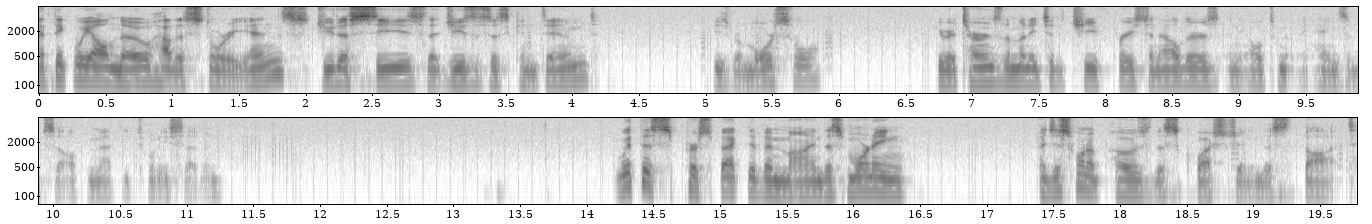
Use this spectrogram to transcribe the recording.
I think we all know how this story ends. Judas sees that Jesus is condemned, he's remorseful. He returns the money to the chief priests and elders, and he ultimately hangs himself in Matthew 27. With this perspective in mind, this morning, I just want to pose this question, this thought,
